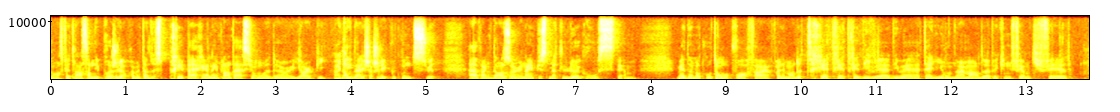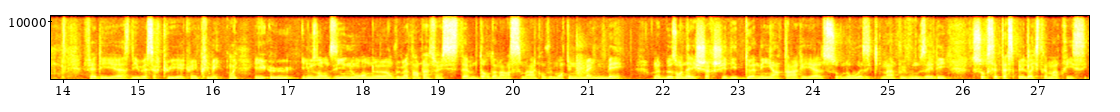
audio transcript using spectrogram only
en fait l'ensemble des projets leur permettant de se préparer à l'implantation d'un ERP, donc d'aller chercher des quick wins tout de suite avant que dans un an ils puissent mettre le gros système. Mais d'un autre côté, on va pouvoir faire, faire des mandats très très très détaillés. On a un mandat avec une firme qui fait fait des, euh, des circuits, imprimés. Et eux, ils nous ont dit, nous, on, on veut mettre en place un système d'ordonnancement qu'on veut monter nous-mêmes, mais on a besoin d'aller chercher des données en temps réel sur nos équipements. Pouvez-vous nous aider sur cet aspect-là extrêmement précis?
